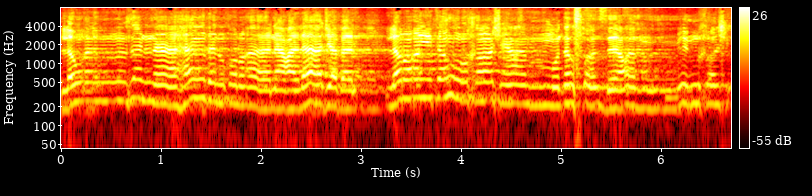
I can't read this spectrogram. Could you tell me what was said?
لو أنزلنا هذا القرآن على جبل لرأيته خاشعا متصدعا من خشية.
